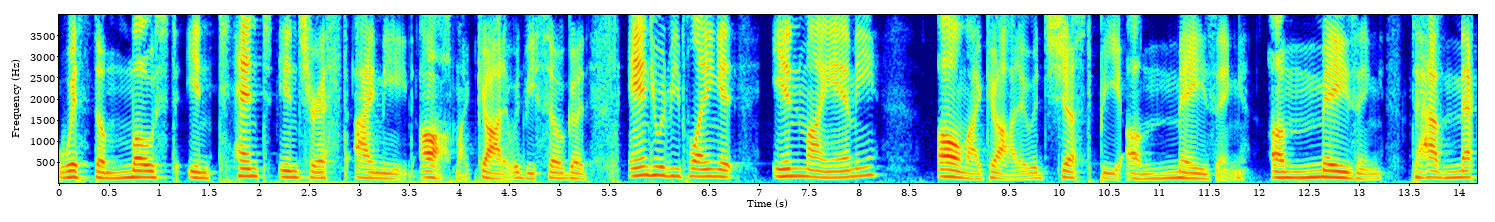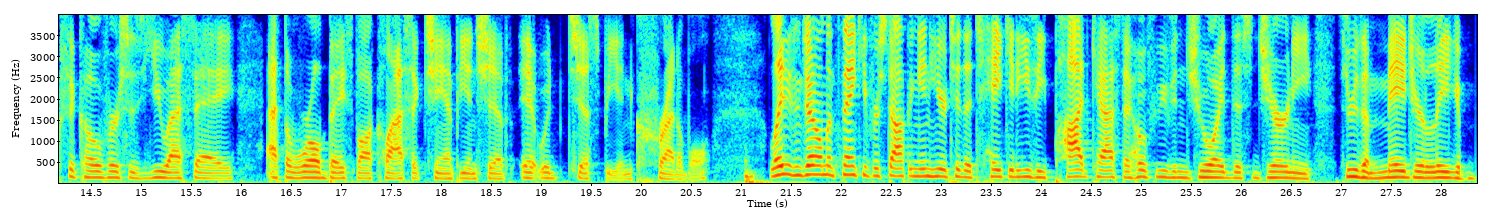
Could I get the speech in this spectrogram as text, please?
with the most intent interest I meet. Oh my God, it would be so good. And you would be playing it in Miami. Oh my God, it would just be amazing. Amazing to have Mexico versus USA at the World Baseball Classic Championship. It would just be incredible. Ladies and gentlemen, thank you for stopping in here to the Take It Easy podcast. I hope you've enjoyed this journey through the Major League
